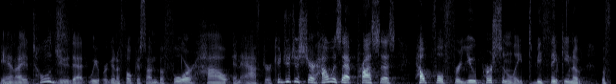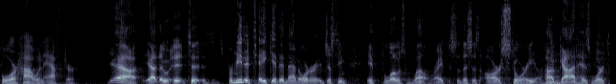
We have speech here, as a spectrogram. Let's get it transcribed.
and I had told you that we were going to focus on before, how, and after. Could you just share how was that process helpful for you personally to be thinking of before, how, and after? Yeah, yeah. It, to, for me to take it in that order, it just seemed it flows well, right? So this is our story of how mm-hmm. God has worked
